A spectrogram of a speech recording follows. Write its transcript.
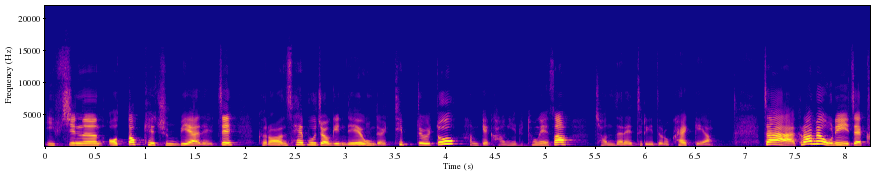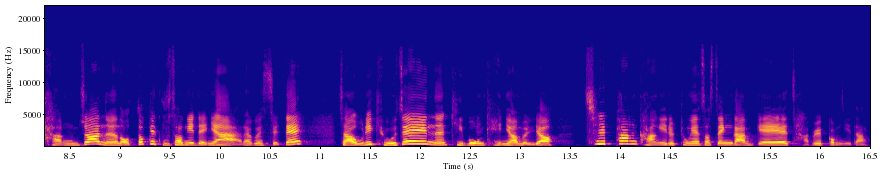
입시는 어떻게 준비해야 될지 그런 세부적인 내용들, 팁들도 함께 강의를 통해서 전달해 드리도록 할게요. 자, 그러면 우리 이제 강좌는 어떻게 구성이 되냐라고 했을 때, 자, 우리 교재에 있는 기본 개념 을요, 칠판 강의를 통해서 쌤과 함께 잡을 겁니다.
